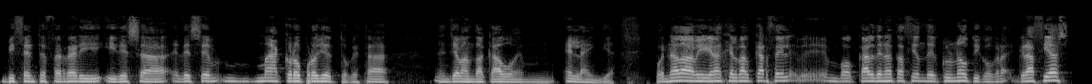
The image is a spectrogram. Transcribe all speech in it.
Vicente Ferrer y, de, esa, de ese macro proyecto que está llevando a cabo en, en, la India. Pues nada, Miguel Ángel Valcárcel, vocal de natación del Club Náutico, gracias,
